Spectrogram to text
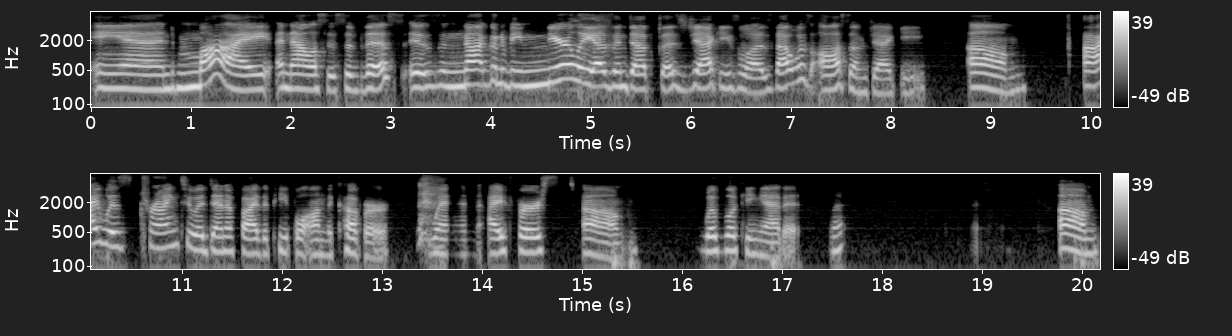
And my analysis of this is not going to be nearly as in depth as Jackie's was. That was awesome, Jackie. Um, I was trying to identify the people on the cover when I first um, was looking at it. What? Um,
